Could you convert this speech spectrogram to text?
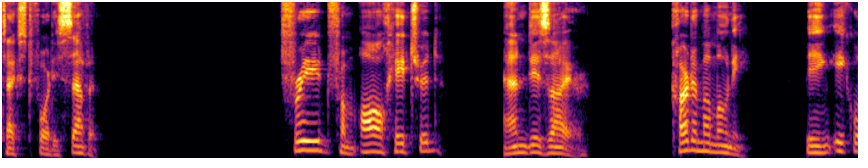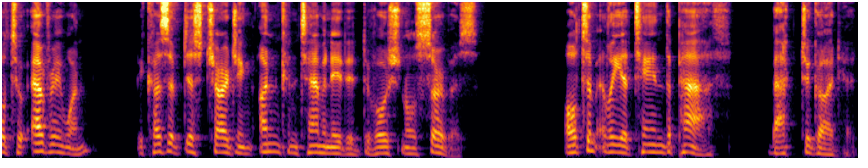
Text 47. Freed from all hatred and desire, Kardama Muni, being equal to everyone because of discharging uncontaminated devotional service, ultimately attained the path back to Godhead.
